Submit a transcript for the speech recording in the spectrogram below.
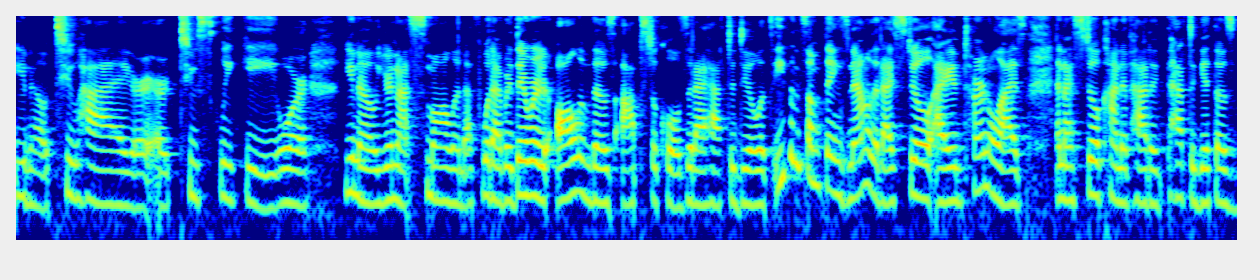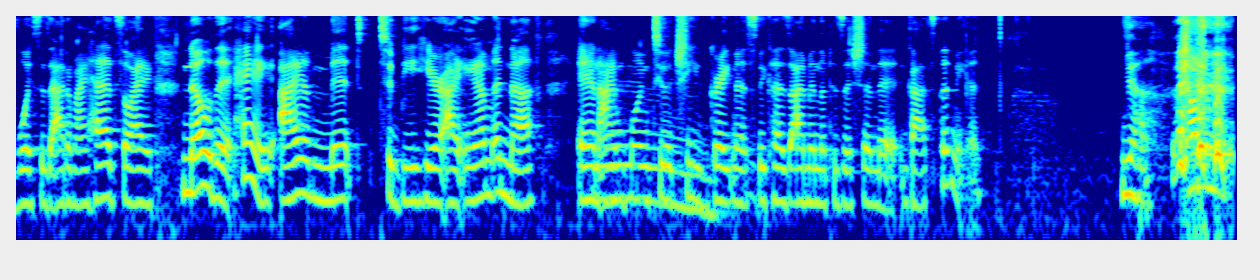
you know, too high or, or too squeaky, or, you know, you're not small enough, whatever. There were all of those obstacles that I have to deal with. Even some things now that I still, I internalize and I still kind of had to have to get those voices out of my head. So I know that, hey, I am meant to be here. I am enough and I'm going to achieve mm. greatness because I'm in the position that God's put me in. Yeah. How many,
